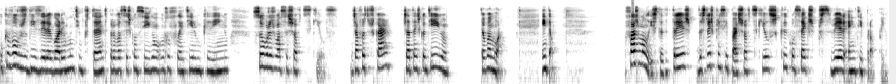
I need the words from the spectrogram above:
o que eu vou-vos dizer agora é muito importante para vocês consigam refletir um bocadinho sobre as vossas soft skills. Já foste buscar? Já tens contigo? Então vamos lá. Então, faz uma lista de três, das três principais soft skills que consegues perceber em ti próprio.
